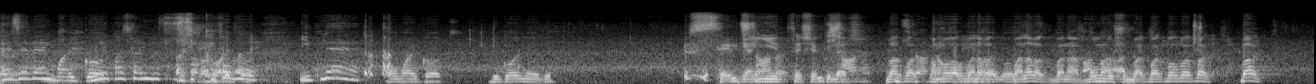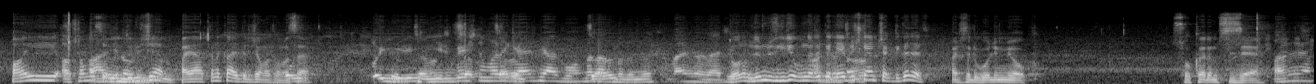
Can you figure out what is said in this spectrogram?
Pezevenk. Oh my God. Niye pas vermiyorsun? Sik kafalı. İbne. Oh my god. Bu gol neydi? Sevgen Yiğit teşekkürler. tane- bak bak ama bak on bana bak bana bak bana bomboşum bak bak bak bak bak bak. Ay atamasa öldüreceğim. Hayatını kaydıracağım atamasa. O 20, Canım, 25 canım, numara canım. geldi abi ondan Canım. atmadım yoksa ben. Oğlum dümdüz gidiyor bunlar da Aynen, L1 tamam. yapacak dikkat et. Arkadaşlar golüm yok. Sokarım size. Araya.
